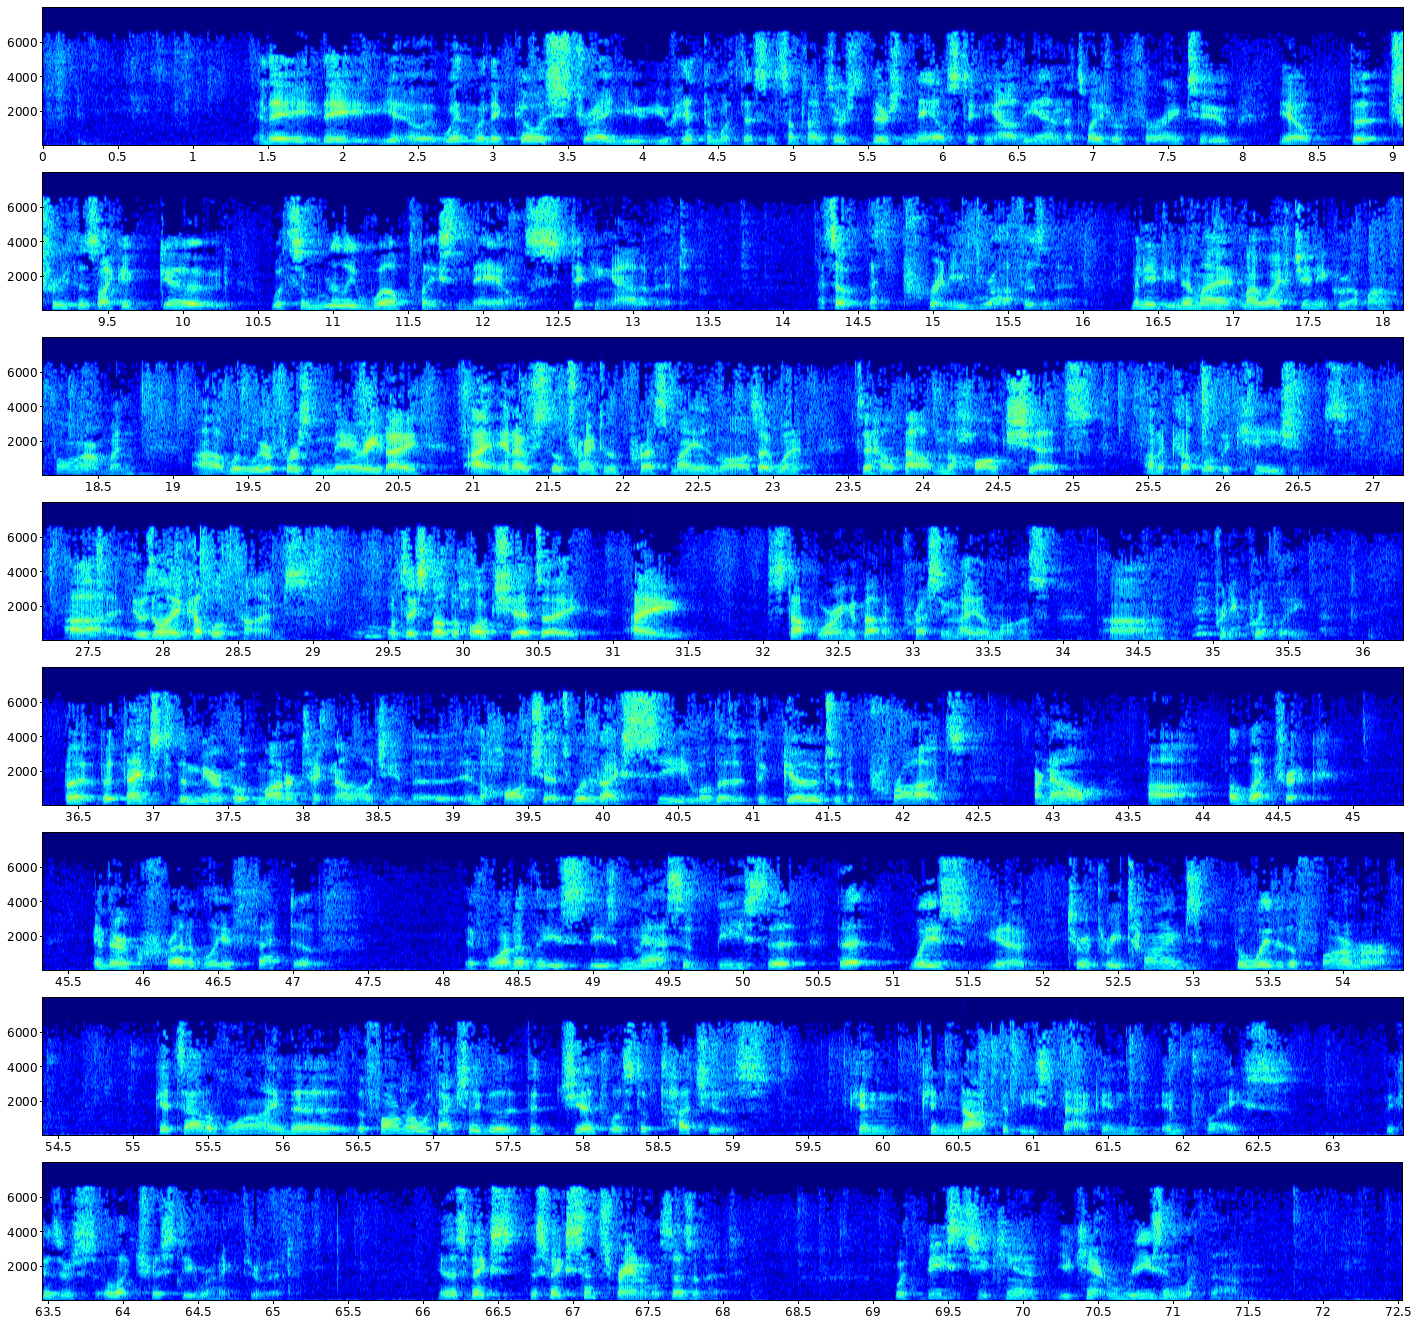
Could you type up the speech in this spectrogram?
And they, they you know, when, when they go astray, you, you hit them with this. And sometimes there's, there's nails sticking out of the end. That's why he's referring to, you know, the truth is like a goad with some really well placed nails sticking out of it. That's, a, that's pretty rough, isn't it? Many of you know my, my wife Jenny grew up on a farm. When, uh, when we were first married, I, I, and I was still trying to impress my in laws, I went to help out in the hog sheds on a couple of occasions. Uh, it was only a couple of times. Once I smelled the hog sheds, I, I stopped worrying about impressing my in laws uh, pretty quickly. But, but thanks to the miracle of modern technology in the, in the hog sheds, what did I see? Well, the, the goads or the prods are now uh, electric, and they're incredibly effective. If one of these, these massive beasts that, that weighs you know two or three times the weight of the farmer gets out of line, the, the farmer with actually the, the gentlest of touches can can knock the beast back in, in place because there's electricity running through it. You know, this makes this makes sense for animals, doesn't it? With beasts, you can't you can't reason with them,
